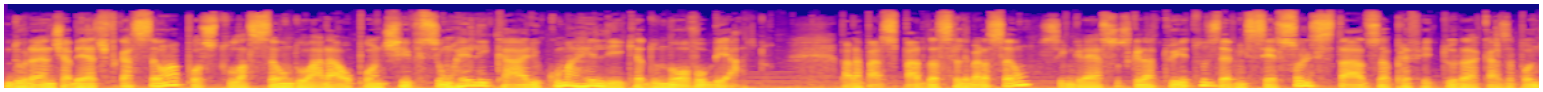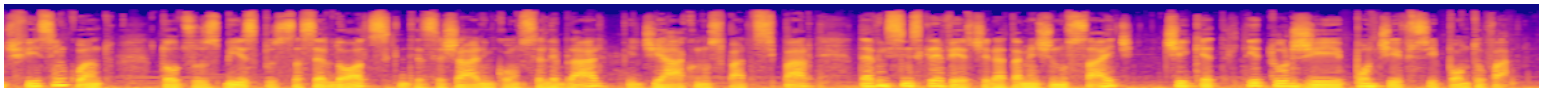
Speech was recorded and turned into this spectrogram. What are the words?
Durante a beatificação, a postulação doará ao pontífice um relicário com uma relíquia do novo beato. Para participar da celebração, os ingressos gratuitos devem ser solicitados à Prefeitura da Casa Pontifícia, enquanto todos os bispos e sacerdotes que desejarem concelebrar e diáconos participar devem se inscrever diretamente no site ticketliturgiepontifice.va.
